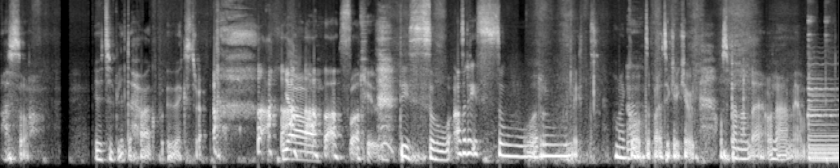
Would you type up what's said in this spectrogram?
Alltså. Jag är typ lite hög på UX tror jag. Ja, Alltså. kul. Det är så, alltså det är så roligt. Oh my god, det bara, jag tycker det är kul. Och spännande att lära mig om.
